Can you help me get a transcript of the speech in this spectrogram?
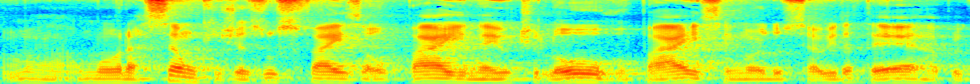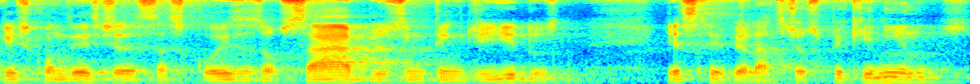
uma, uma, oração que Jesus faz ao Pai, né, eu te louvo, Pai, Senhor do céu e da terra, porque escondeste essas coisas aos sábios, entendidos, e as revelaste aos pequeninos.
